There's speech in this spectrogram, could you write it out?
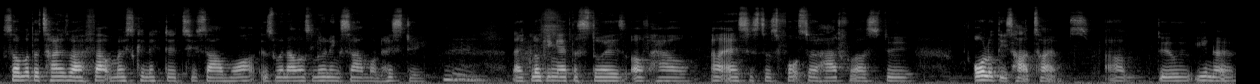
some of the times where I felt most connected to Samoa is when I was learning Samoan history. Like looking at the stories of how our ancestors fought so hard for us through all of these hard times, um, through, you know,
